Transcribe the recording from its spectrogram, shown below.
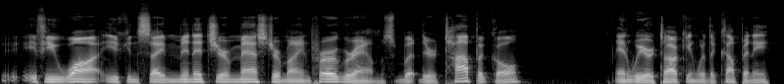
If you want, you can say miniature mastermind programs, but they're topical. And we are talking with a company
